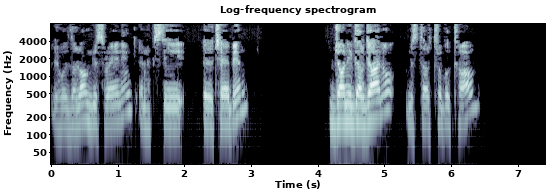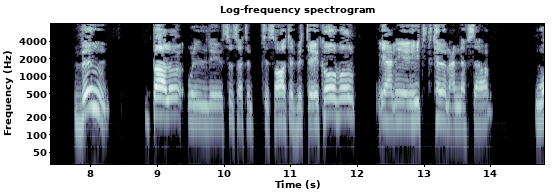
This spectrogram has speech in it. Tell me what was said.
اللي هو the longest reigning NXT champion Johnny Gargano Mr. Triple Crown Finn Balor واللي سلسلة انتصاراته في ال TakeOver يعني هي تتكلم عن نفسها. و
